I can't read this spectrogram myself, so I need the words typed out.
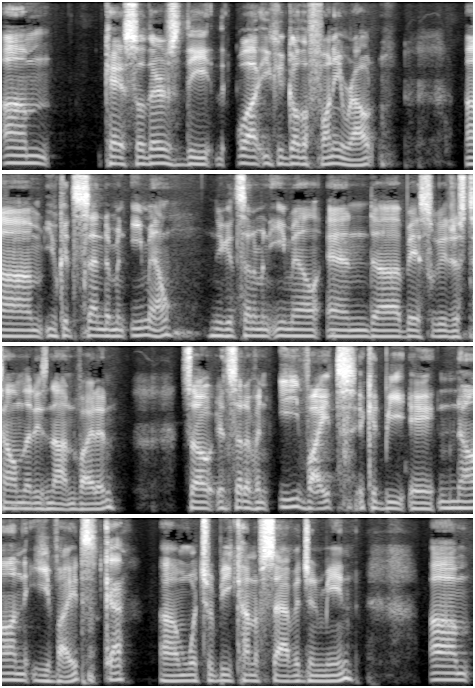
Um. Okay, so there's the well, you could go the funny route. Um, you could send him an email. You could send him an email and uh, basically just tell him that he's not invited. So instead of an evite, it could be a non-evite. Okay. um, which would be kind of savage and mean. Um,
